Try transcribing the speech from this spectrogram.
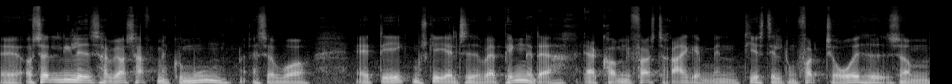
Øh, og så ligeledes har vi også haft med kommunen, altså hvor at det ikke måske altid har været pengene, der er kommet i første række, men de har stillet nogle folk til rådighed, som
